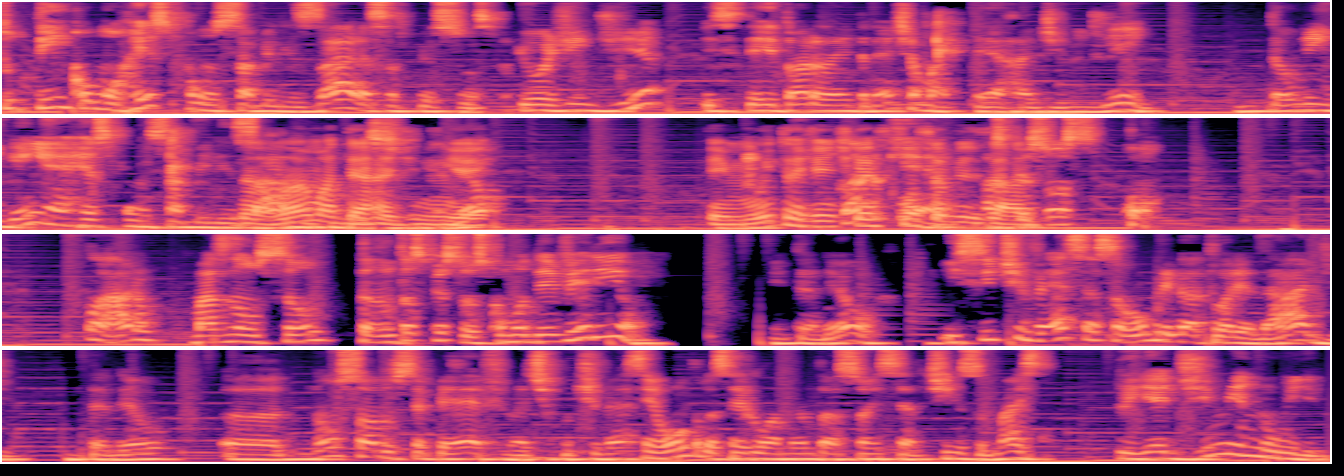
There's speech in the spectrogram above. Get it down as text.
tu tem como responsabilizar essas pessoas. Porque hoje em dia, esse território da internet é uma terra de ninguém. Então ninguém é responsabilizado. Não, não é uma terra isso, de ninguém. entendeu? Tem muita gente Claro que é que é. As responsabilizada. pessoas. com- Claro, mas não são tantas pessoas como deveriam. Entendeu? E se tivesse essa obrigatoriedade, entendeu? Ah, não só do CPF, mas tipo, tivessem outras regulamentações certinhas e tudo mais, ia diminuir.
